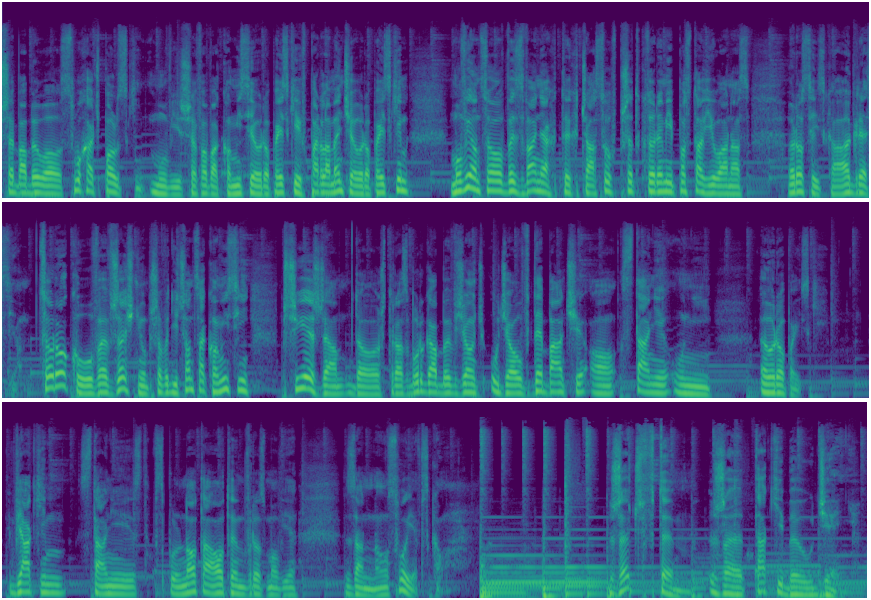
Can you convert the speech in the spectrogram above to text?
Trzeba było słuchać Polski, mówi szefowa Komisji Europejskiej w Parlamencie Europejskim, mówiąc o wyzwaniach tych czasów, przed którymi postawiła nas rosyjska agresja. Co roku we wrześniu przewodnicząca Komisji przyjeżdża do Strasburga, by wziąć udział w debacie o stanie Unii Europejskiej. W jakim stanie jest wspólnota? O tym w rozmowie z Anną Słojewską. Rzecz w tym, że taki był dzień.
